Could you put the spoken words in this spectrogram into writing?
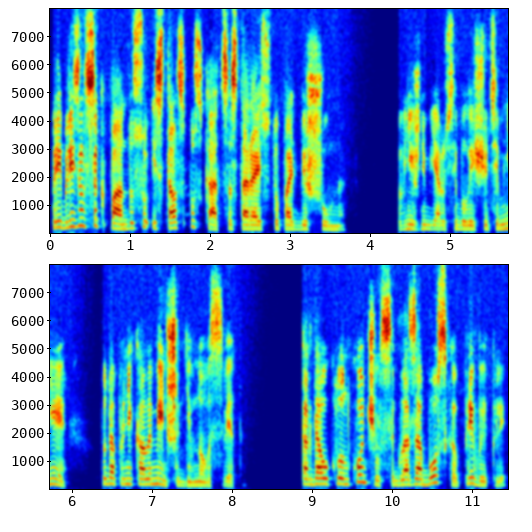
Приблизился к пандусу и стал спускаться, стараясь ступать бесшумно. В нижнем ярусе было еще темнее, туда проникало меньше дневного света. Когда уклон кончился, глаза Боска привыкли.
